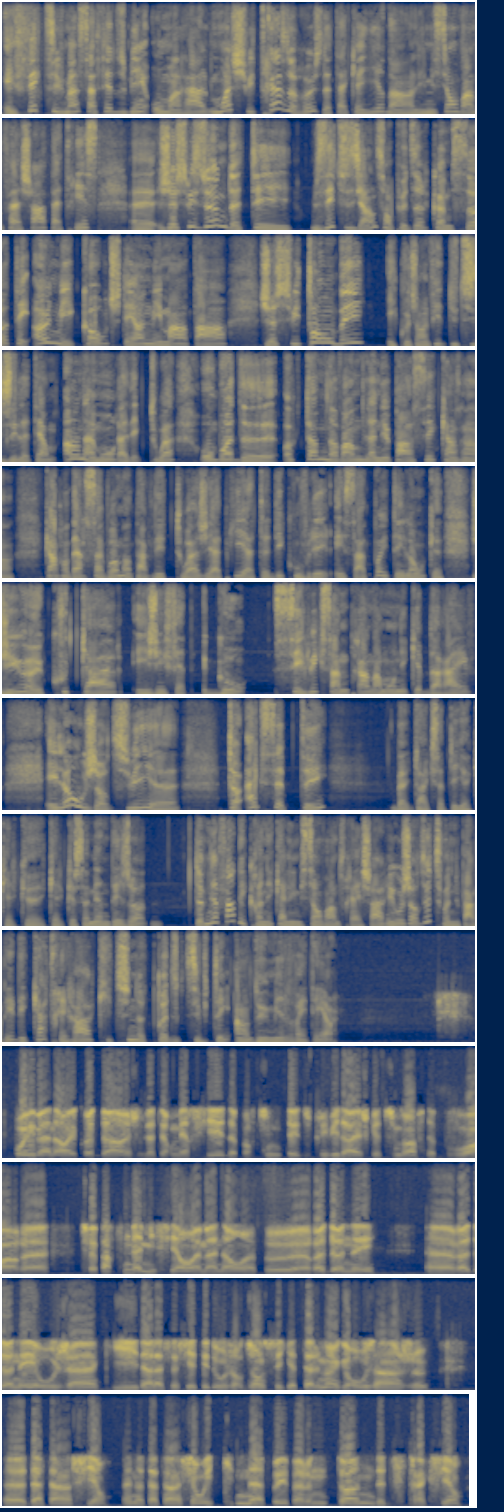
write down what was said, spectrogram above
Effectivement, ça fait du bien au moral. Moi, je suis très heureuse de t'accueillir dans l'émission Vente Fachère, Patrice. Euh, je suis une de tes étudiantes, si on peut dire comme ça. Tu es un de mes coachs, tu un de mes mentors. Je suis tombée écoute, j'ai envie d'utiliser le terme en amour avec toi. Au mois de octobre-novembre de l'année passée, quand, quand Robert Savoie m'a parlé de toi, j'ai appris à te découvrir et ça n'a pas été long que j'ai eu un coup de cœur et j'ai fait go c'est lui que ça me prend dans mon équipe de rêve. Et là, aujourd'hui, euh, tu as accepté, ben, tu as accepté il y a quelques, quelques semaines déjà, de venir faire des chroniques à l'émission Vente fraîcheur. Et aujourd'hui, tu vas nous parler des quatre erreurs qui tuent notre productivité en 2021. Oui, ben non, écoute, d'un, je voulais te remercier de l'opportunité, du privilège que tu m'offres de pouvoir... Euh, tu fais partie de ma mission, hein, Manon, un peu euh, redonner euh, redonner aux gens qui, dans la société d'aujourd'hui, on sait qu'il y a tellement un gros enjeu euh, d'attention. Hein, notre attention est kidnappée par une tonne de distractions,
